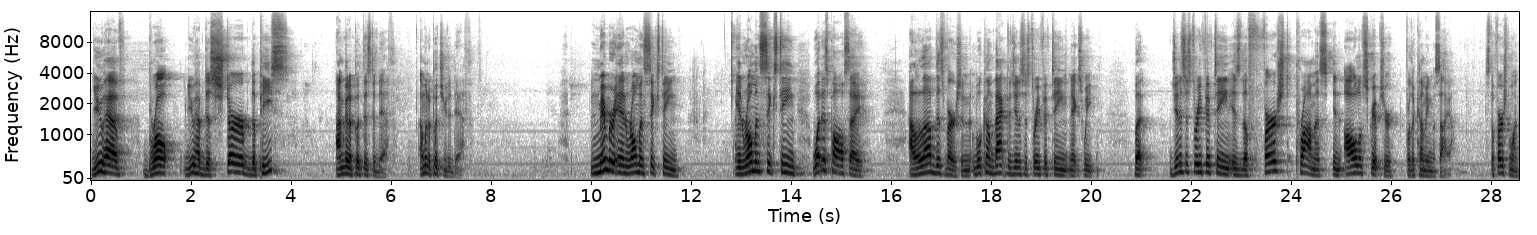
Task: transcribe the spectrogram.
You have brought, you have disturbed the peace. I'm going to put this to death. I'm going to put you to death. Remember in Romans 16, in Romans 16, what does Paul say? I love this verse, and we'll come back to Genesis 3:15 next week. But Genesis 3:15 is the first promise in all of Scripture for the coming Messiah. It's the first one.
